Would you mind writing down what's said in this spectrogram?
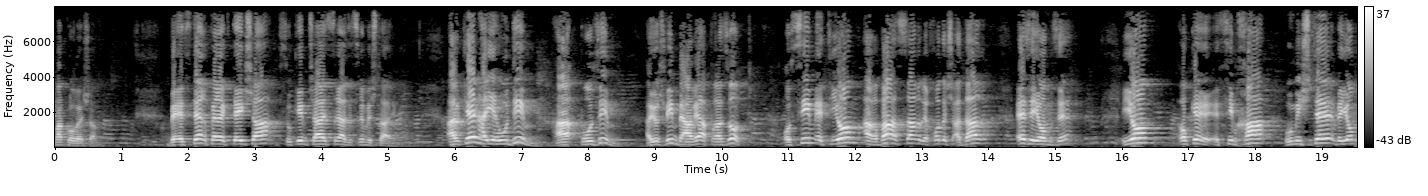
מה קורה שם. באסתר פרק 9, פסוקים 19 עד 22. על כן היהודים הפרוזים היושבים בערי הפרזות עושים את יום 14 לחודש אדר, איזה יום זה? יום, אוקיי, שמחה ומשתה ויום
